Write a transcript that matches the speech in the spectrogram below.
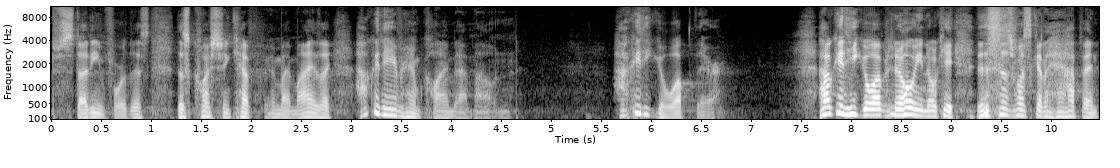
studying for this, this question kept in my mind: like, how could Abraham climb that mountain? How could he go up there? How could he go up knowing, okay, this is what's going to happen?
